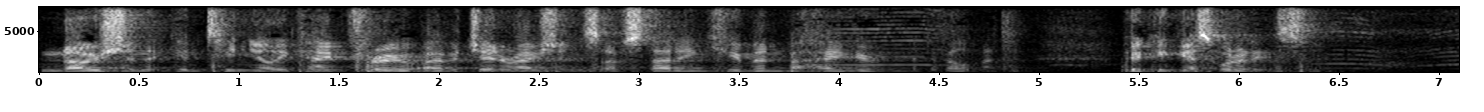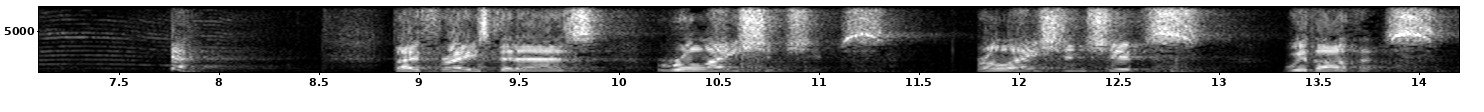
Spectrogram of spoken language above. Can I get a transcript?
notion that continually came through over generations of studying human behavior and development. Who can guess what it is? Yeah. They phrased it as relationships. Relationships with others.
